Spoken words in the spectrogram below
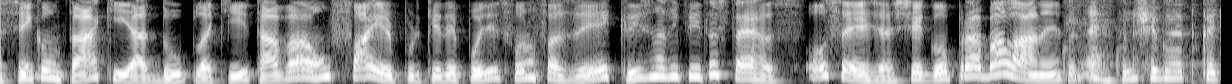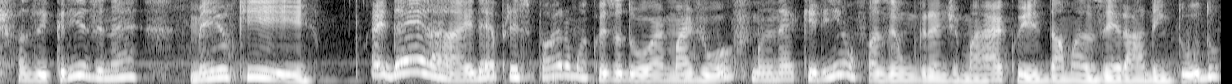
Sem contar que a dupla aqui tava on fire, porque depois eles foram fazer Crise nas Infinitas Terras. Ou seja, chegou pra abalar, né? É, quando chegou a época de fazer crise, né? Meio que a ideia, a ideia principal era uma coisa do Marvel Wolfman, né? Queriam fazer um grande marco e dar uma zerada em tudo.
